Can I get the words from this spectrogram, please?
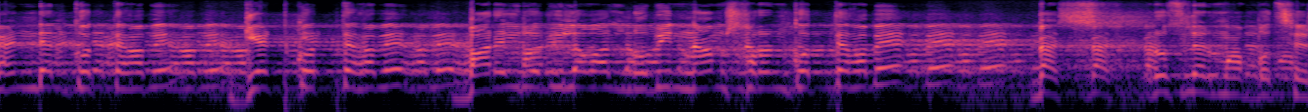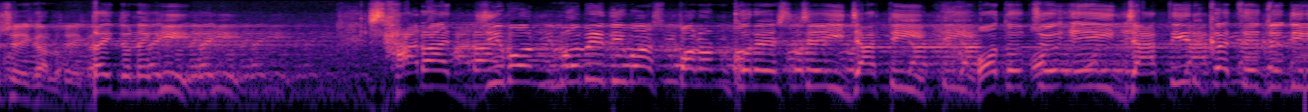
প্যান্ডেল করতে হবে, গেট করতে হবে, বারোই রবিউল আউয়াল নবীর নাম স্মরণ করতে হবে, ব্যাস, রসুলের মহব্বত শেষ হয়ে গেল। তাই তো নাকি? সারা জীবন নবী দিবস পালন করে এসছে এই জাতি। অথচ এই জাতির কাছে যদি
